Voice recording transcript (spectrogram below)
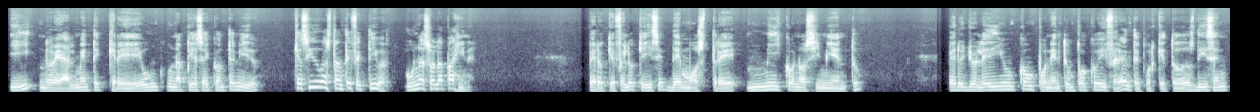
Y realmente creé una pieza de contenido que ha sido bastante efectiva, una sola página pero ¿qué fue lo que hice? Demostré mi conocimiento, pero yo le di un componente un poco diferente, porque todos dicen,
